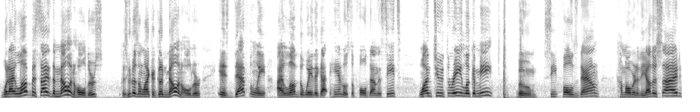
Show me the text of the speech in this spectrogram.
What I love besides the melon holders, because who doesn't like a good melon holder, is definitely, I love the way they got handles to fold down the seats. One, two, three, look at me. Boom, seat folds down. Come over to the other side.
